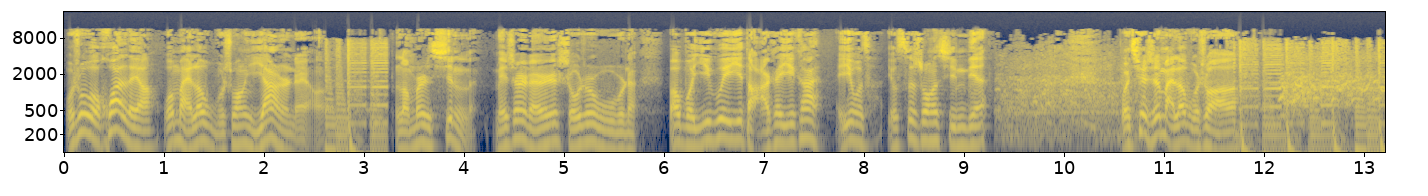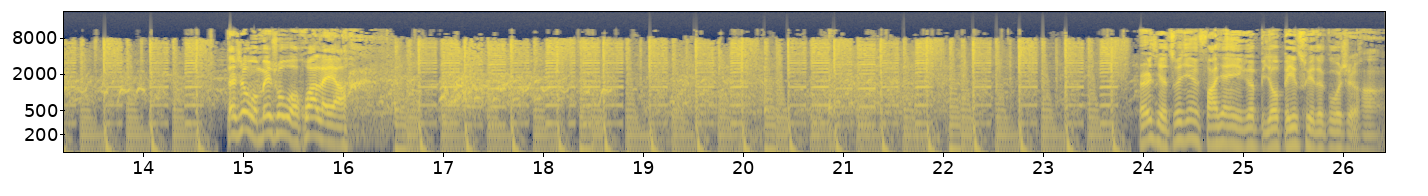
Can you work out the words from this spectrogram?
我说我换了呀，我买了五双一样的呀。老妹儿信了，没事儿在这收拾屋呢，把我衣柜一打开一看，哎呦我操，有四双新的。我确实买了五双啊。但是我没说我换了呀。而且最近发现一个比较悲催的故事哈，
